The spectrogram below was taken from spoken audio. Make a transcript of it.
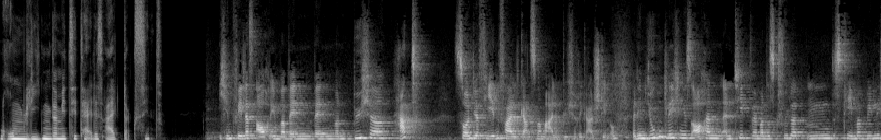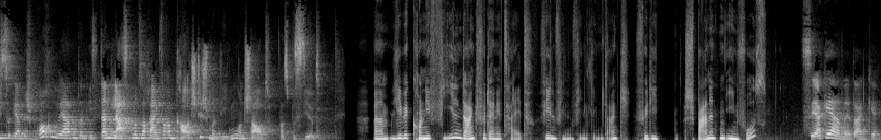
rumliegen, damit sie Teil des Alltags sind. Ich empfehle das auch immer, wenn, wenn man Bücher hat, sollen die auf jeden Fall ganz normal im Bücherregal stehen. Und bei den Jugendlichen ist auch ein, ein Tipp, wenn man das Gefühl hat, mh, hm, das Thema will nicht so gern besprochen werden, dann, ist, dann lasst man es auch einfach am Couchtisch mal liegen und schaut, was passiert. Ähm, liebe Conny, vielen Dank für deine Zeit. Vielen, vielen, vielen lieben Dank für die spannenden Infos. Sehr gerne, danke.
